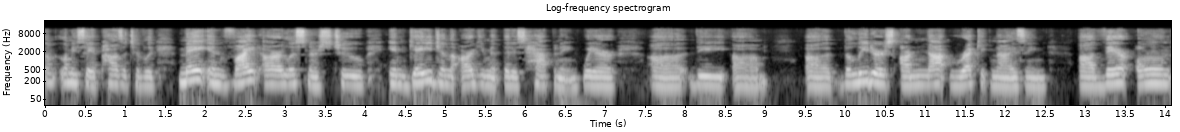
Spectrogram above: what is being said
um, let me say it positively, may invite our listeners to engage in the argument that is happening where uh, the um, uh, the leaders are not recognizing uh, their own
